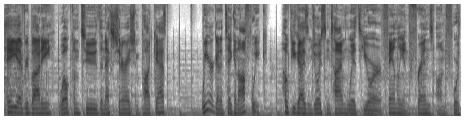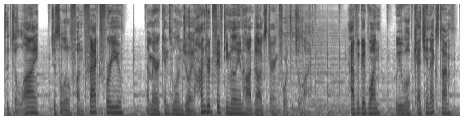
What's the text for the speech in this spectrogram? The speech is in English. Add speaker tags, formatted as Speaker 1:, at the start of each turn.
Speaker 1: Hey, everybody. Welcome to the Next Generation podcast. We are going to take an off week. Hope you guys enjoy some time with your family and friends on 4th of July. Just a little fun fact for you Americans will enjoy 150 million hot dogs during 4th of July. Have a good one. We will catch you next time.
